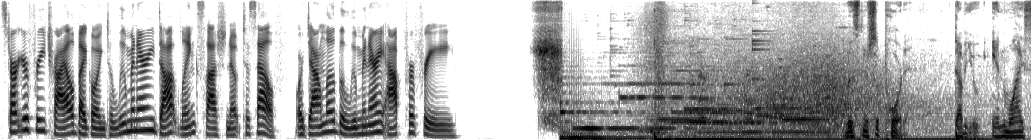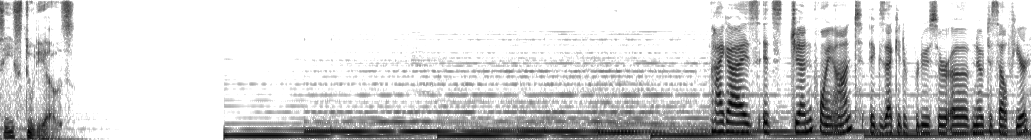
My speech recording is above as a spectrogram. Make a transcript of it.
Start your free trial by going to luminary.link slash note to self or download the Luminary app for free. Listener supported. WNYC Studios. Hi, guys. It's Jen Poyant, executive producer of Note to Self here.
